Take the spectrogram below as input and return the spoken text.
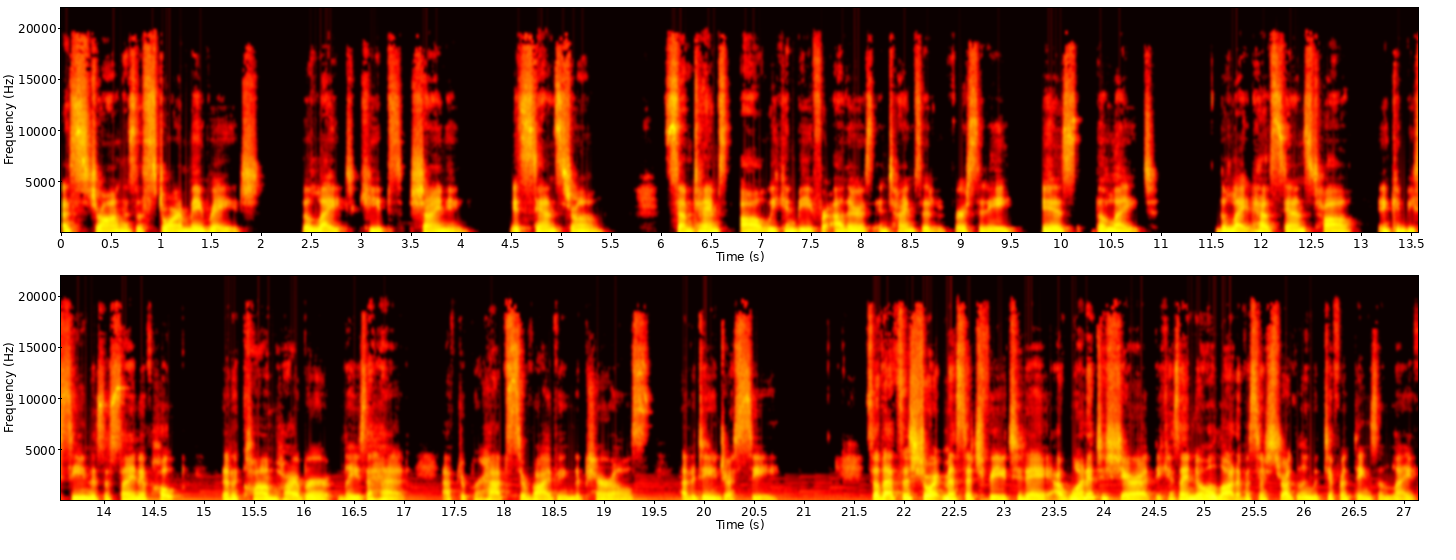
as strong as the storm may rage, the light keeps shining. It stands strong. Sometimes all we can be for others in times of adversity is the light. The lighthouse stands tall and can be seen as a sign of hope that a calm harbor lays ahead after perhaps surviving the perils of a dangerous sea. So that's a short message for you today. I wanted to share it because I know a lot of us are struggling with different things in life,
